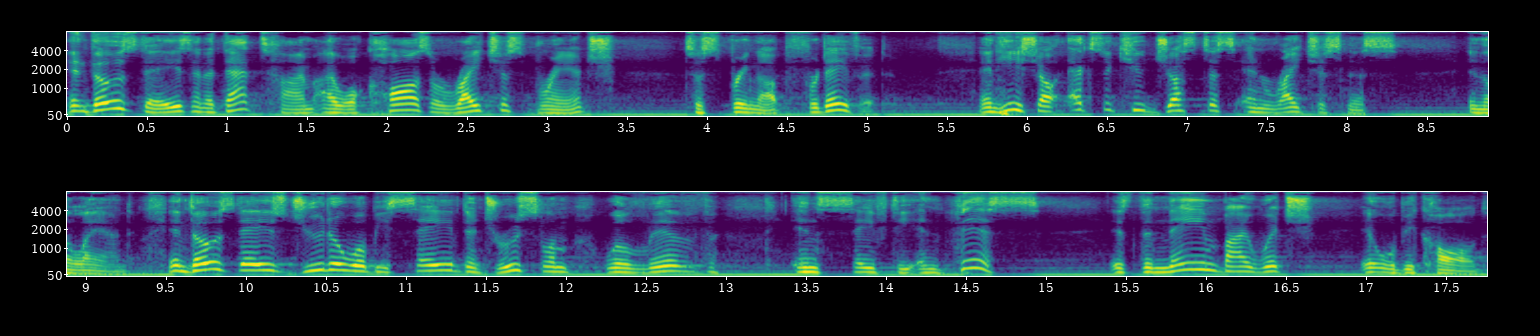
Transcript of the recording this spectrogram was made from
In those days and at that time, I will cause a righteous branch to spring up for David, and he shall execute justice and righteousness in the land. In those days, Judah will be saved and Jerusalem will live in safety. And this is the name by which it will be called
